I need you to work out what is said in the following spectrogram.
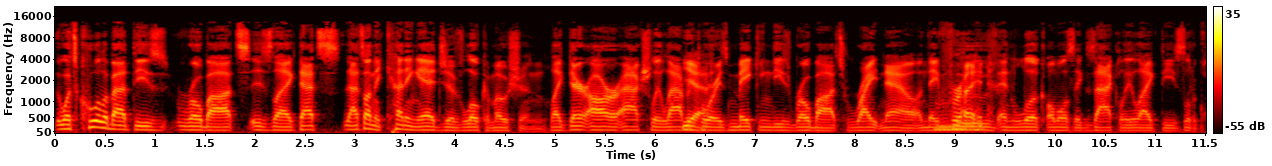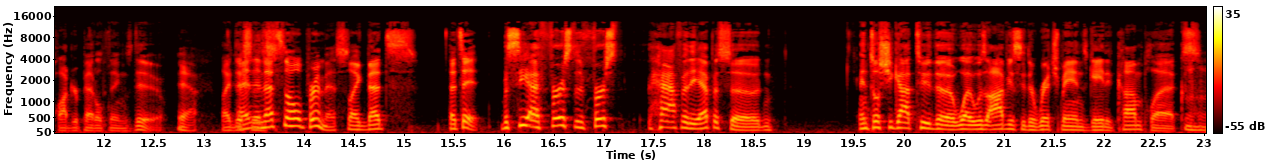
What's cool about these robots is like that's that's on the cutting edge of locomotion. Like there are actually laboratories making these robots right now, and they move Right. and look almost exactly like these little quadrupedal things do. Yeah, Like this and, is- and that's the whole premise. Like that's that's it. But see, at first, the first half of the episode, until she got to the what was obviously the rich man's gated complex, mm-hmm.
